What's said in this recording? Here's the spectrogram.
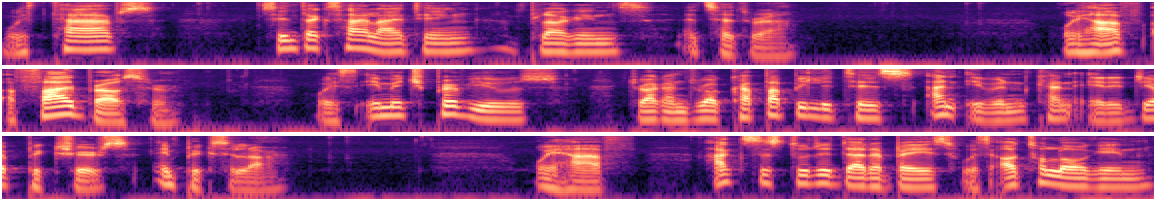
with tabs, syntax highlighting, plugins, etc we have a file browser with image previews, drag and drop capabilities, and even can edit your pictures in Pixlr. We have access to the database with auto login,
